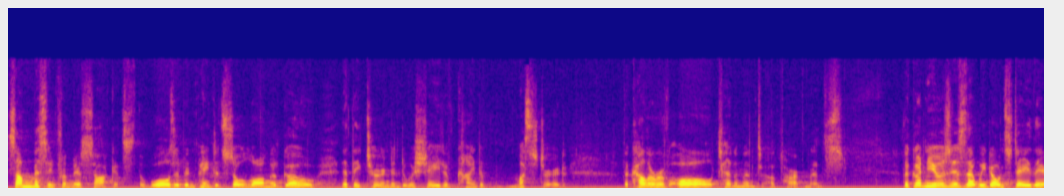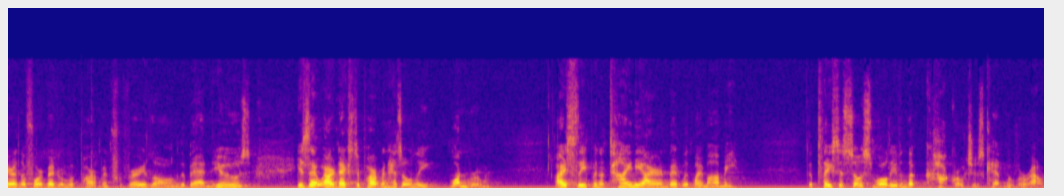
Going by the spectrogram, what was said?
some missing from their sockets. The walls had been painted so long ago that they turned into a shade of kind of mustard, the color of all tenement apartments. The good news is that we don't stay there in the four bedroom apartment for very long. The bad news is that our next apartment has only one room. I sleep in a tiny iron bed with my mommy. The place is so small, even the cockroaches can't move around.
